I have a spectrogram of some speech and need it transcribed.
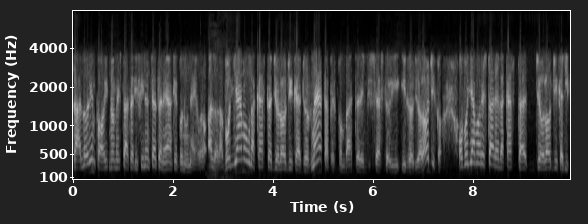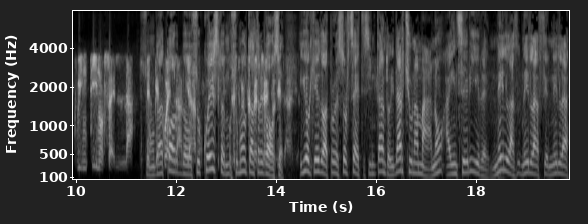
da, allora in poi non è stata rifinanziata neanche con un euro. Allora, vogliamo una carta geologica aggiornata per combattere il dissesto idrogeologico o vogliamo restare alla carta geologica di Quintino Sella? Sono d'accordo su questo e su molte altre cose. Io chiedo al professor Settis intanto di darci una mano a inserire nella, nella, nella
